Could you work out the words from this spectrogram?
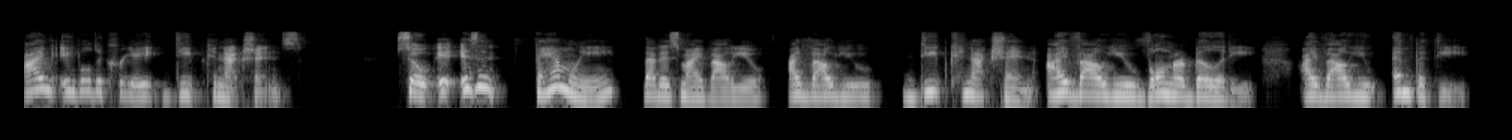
I'm able to create deep connections. So it isn't family that is my value. I value deep connection. I value vulnerability. I value empathy.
